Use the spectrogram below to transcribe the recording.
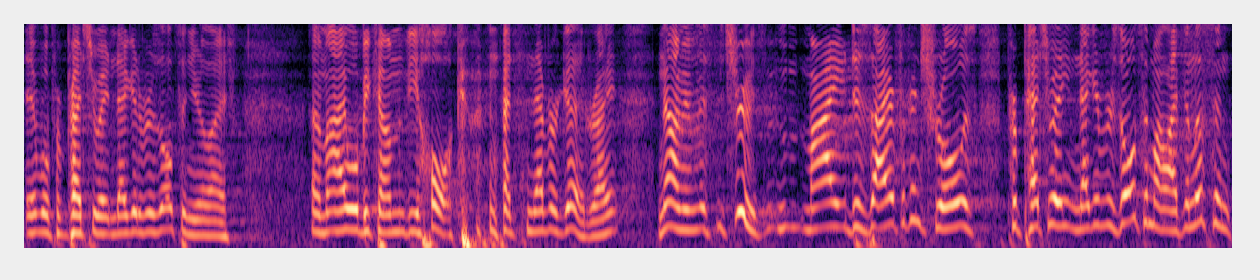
it will perpetuate negative results in your life. Um, I will become the Hulk. That's never good, right? No, I mean, it's the truth. My desire for control is perpetuating negative results in my life. And listen,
